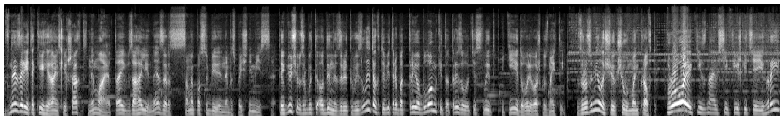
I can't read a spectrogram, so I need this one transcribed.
В Незері таких гігантських шахт немає, та й взагалі Незер саме по собі небезпечне місце. Та й плюс, щоб зробити один незеритовий злиток, тобі треба три обломки та три золоті слитки, які доволі важко знайти. Зрозуміло, що якщо ви Майнкрафт Про, який знає всі фішки цієї гри,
